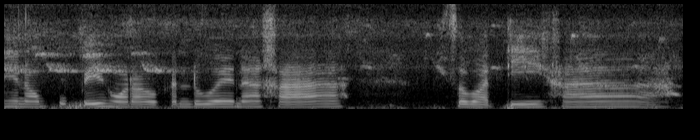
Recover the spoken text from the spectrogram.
ให้น้องปุ๊ปปี้ของเรากันด้วยนะคะ สวัสดีค่ะ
